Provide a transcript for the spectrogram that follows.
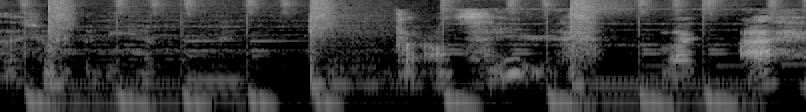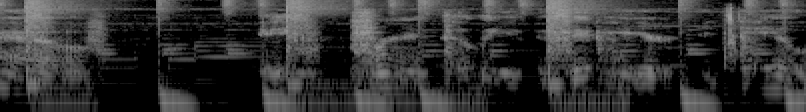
I should have been here. But I'm serious. Like I have a friend telling you to sit here and tell you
